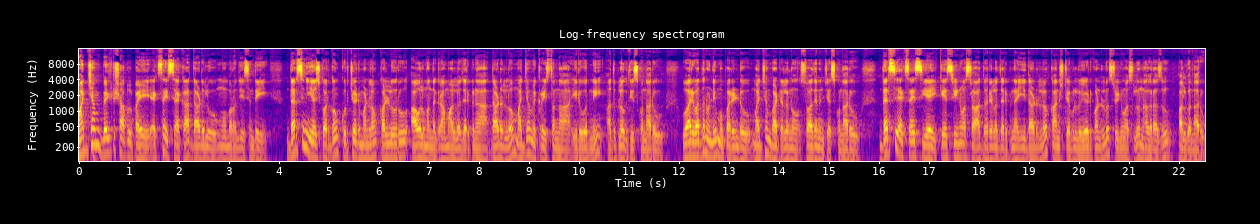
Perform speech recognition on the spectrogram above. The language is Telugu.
మద్యం బెల్ట్ షాపులపై ఎక్సైజ్ శాఖ దాడులు ముమ్మరం చేసింది. దర్శి నియోజకవర్గం కుర్చేడు మండలం కల్లూరు ఆవులమంద గ్రామాల్లో జరిపిన దాడుల్లో మద్యం విక్రయిస్తున్న ఇరువురిని అదుపులోకి తీసుకున్నారు. వారి వద్ద నుండి ముప్పై రెండు మద్యం బాటిళ్ళను స్వాధీనం చేసుకున్నారు. Darsi excise CI K Srinivasarao ఆధ్వర్యంలో జరిపిన ఈ దాడుల్లో కానిస్టేబుల్ ఏడుకొండలు శ్రీనివాసులు నాగరాజు పాల్గొన్నారు.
